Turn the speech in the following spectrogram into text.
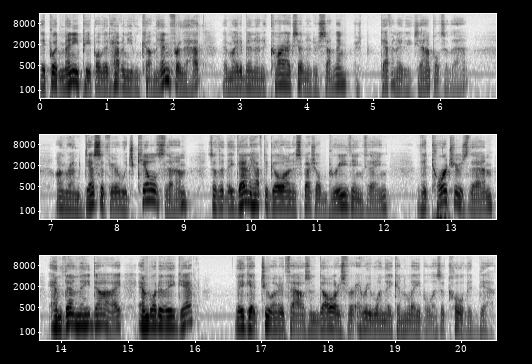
they put many people that haven't even come in for that, that might have been in a car accident or something. There's definite examples of that. On remdesivir, which kills them, so that they then have to go on a special breathing thing that tortures them, and then they die. And what do they get? They get $200,000 for everyone they can label as a COVID death.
